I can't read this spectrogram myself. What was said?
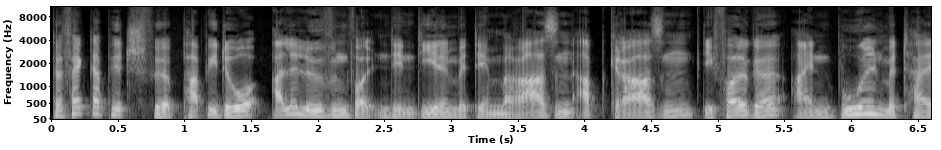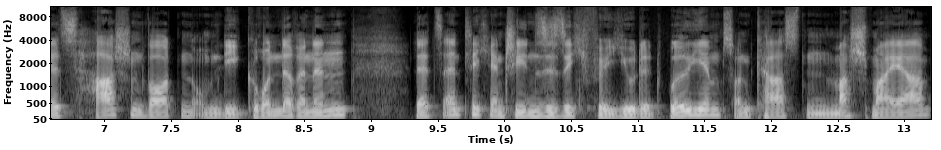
Perfekter Pitch für Papido. Alle Löwen wollten den Deal mit dem Rasen abgrasen. Die Folge? Ein Buhlen mit teils harschen Worten um die Gründerinnen. Letztendlich entschieden sie sich für Judith Williams und Carsten Maschmeyer.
